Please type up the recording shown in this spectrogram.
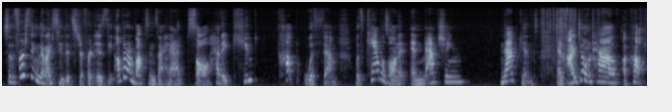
So the first thing that I see that's different is the other unboxings I had saw had a cute cup with them with camels on it and matching napkins and I don't have a cup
